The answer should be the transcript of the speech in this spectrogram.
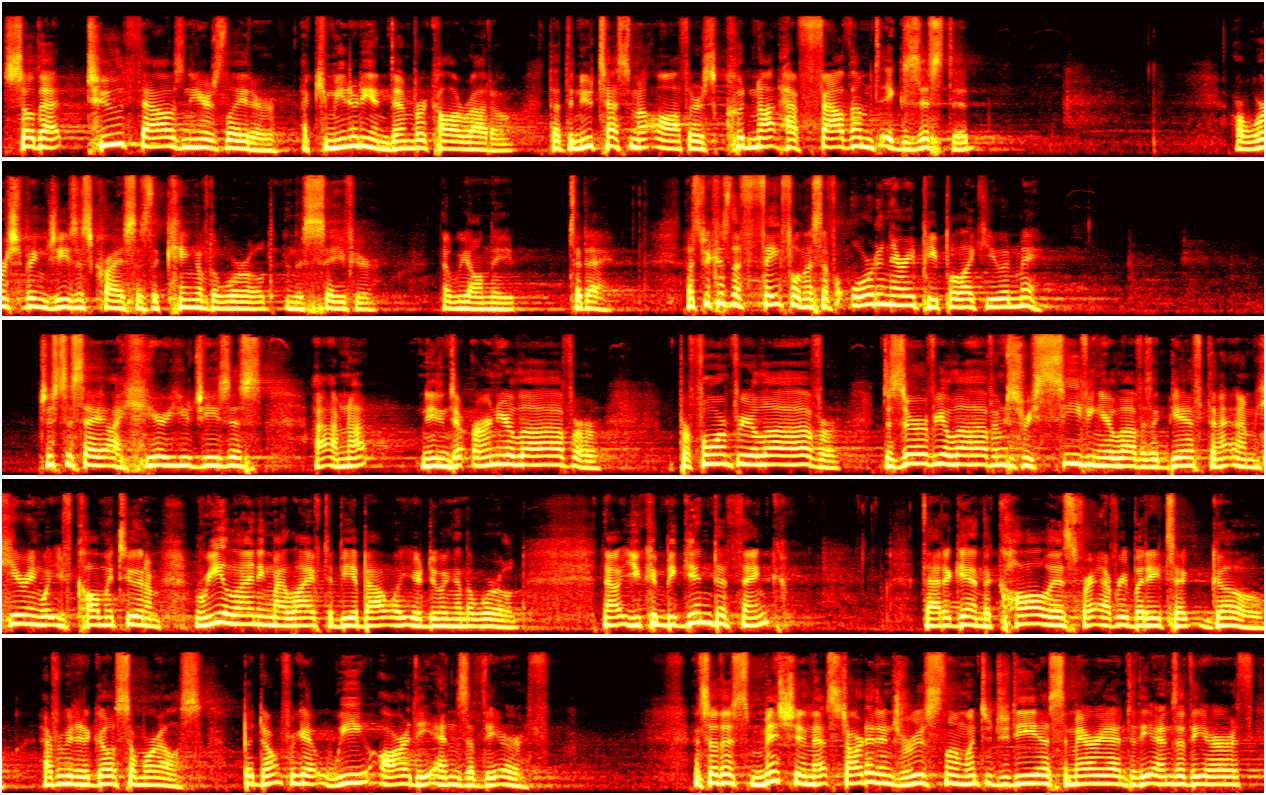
So that 2,000 years later, a community in Denver, Colorado, that the New Testament authors could not have fathomed existed, are worshiping Jesus Christ as the King of the world and the Savior that we all need today. That's because of the faithfulness of ordinary people like you and me. Just to say, I hear you, Jesus. I'm not needing to earn your love or perform for your love or deserve your love. I'm just receiving your love as a gift and I'm hearing what you've called me to and I'm realigning my life to be about what you're doing in the world. Now, you can begin to think that again, the call is for everybody to go, everybody to go somewhere else. But don't forget, we are the ends of the earth. And so, this mission that started in Jerusalem, went to Judea, Samaria, and to the ends of the earth,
